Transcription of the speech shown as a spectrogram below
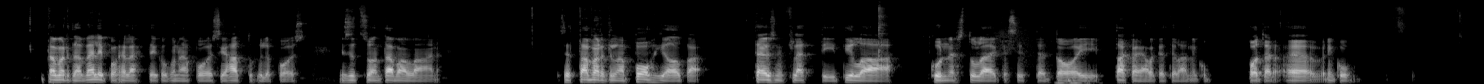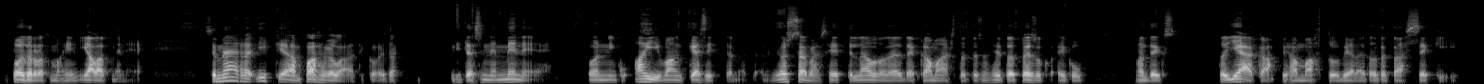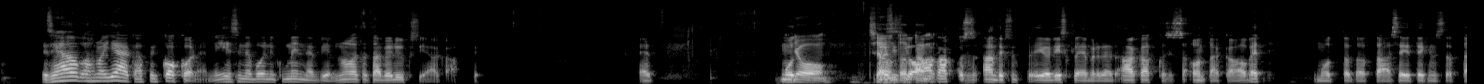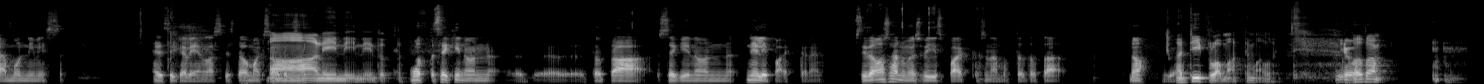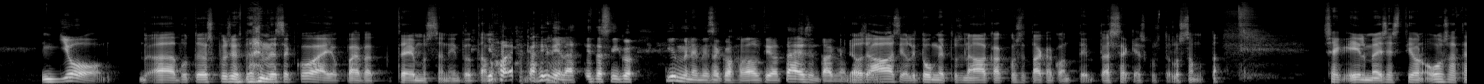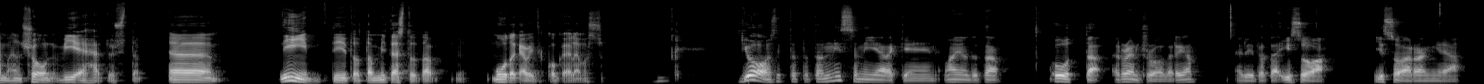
tavaritaan välipohja lähtee kokonaan pois ja hattuhylle pois, niin sitten sulla on tavallaan se tavaratilan pohjalta täysin flättiä tilaa, kunnes tuleekin sitten toi takajalkatila niin kuin poter, äh, niin kuin poterot, mihin jalat menee. Se määrä Ikean pahvilaatikoita, mitä sinne menee, on niin kuin aivan käsittämätön. Jossain vaiheessa heittelin auton täyteen kamaista, että hei toi pesu, ei kun, anteeksi, toi jääkaappihan mahtuu vielä, että otetaan sekin. Ja sehän on, on jääkaapin kokonen, niin ei sinne voi niin kuin mennä vielä. No otetaan vielä yksi jääkaappi. Et, mut, Joo, se on siis tota... jo A2, anteeksi nyt jo disclaimer, että A2 on takaovet, mutta tota, se ei teknisesti ole tämä mun nimissä. Et sikäli en laske sitä omaksi Aa, niin, niin, niin, totta. Mutta sekin on, äh, tota, sekin on nelipaikkainen. Sitä on saanut myös viisipaikkaisena, mutta tota, no. Joo. Diplomaattimalli. Joo. Tota, joo, äh, mutta jos pysytään tässä koeajopäivä teemassa, niin tota... Joo, ehkä hyvin lähti. Tässä niin kymmenen missä kohdalla oltiin jo täysin tangentilla. Joo, se Aasi oli tungettu sinne A2 takakonttiin tässä keskustelussa, mutta se ilmeisesti on osa tämän shown viehätystä. Öö, niin, niin tota, mitäs tota, muuta kävit kokeilemassa? Joo, sitten tota, Nissanin jälkeen mä aion tätä uutta Range Roveria, eli tätä isoa, isoa rangea.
